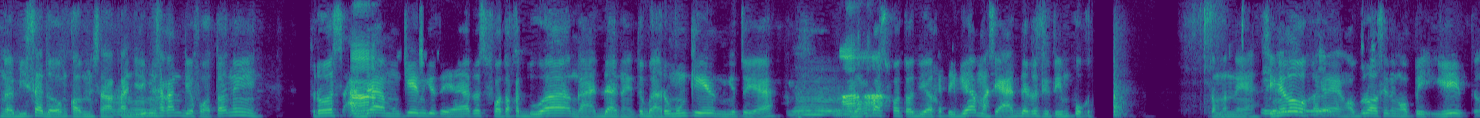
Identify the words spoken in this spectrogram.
nggak bisa dong kalau misalkan jadi Hmm. misalkan dia foto nih terus Ah. ada mungkin gitu ya terus foto kedua nggak ada nah itu baru mungkin gitu ya hmm, Ah. kalau pas foto dia ketiga masih ada terus ditimpuk temennya sini Iya. loh katanya ngobrol sini ngopi gitu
